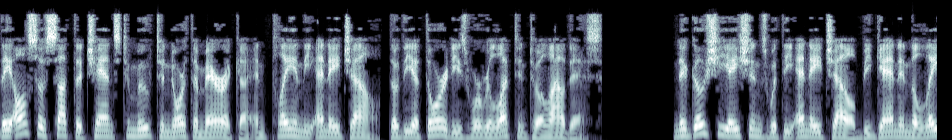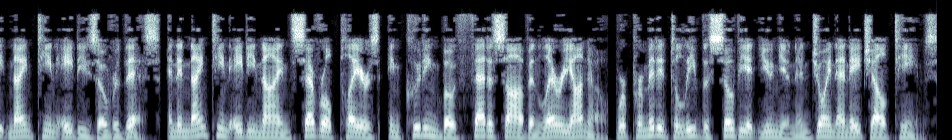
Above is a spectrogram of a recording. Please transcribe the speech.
They also sought the chance to move to North America and play in the NHL, though the authorities were reluctant to allow this. Negotiations with the NHL began in the late 1980s over this, and in 1989 several players, including both Fetisov and Larionov, were permitted to leave the Soviet Union and join NHL teams.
